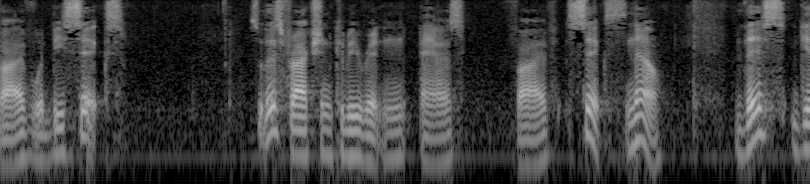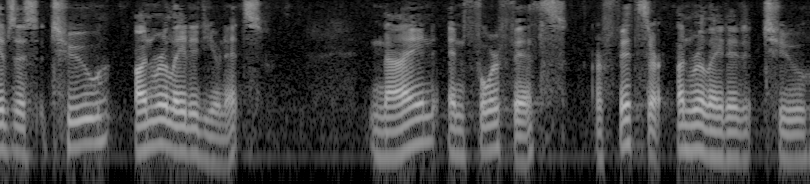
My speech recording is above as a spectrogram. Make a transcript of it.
5 would be 6. So this fraction could be written as 5 sixths. Now, this gives us two unrelated units. 9 and 4 fifths. Our fifths are unrelated to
